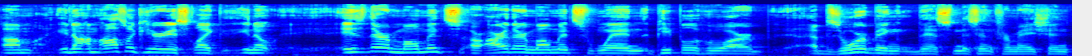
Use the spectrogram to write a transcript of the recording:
Um, you know, I'm also curious, like, you know, is there moments or are there moments when people who are absorbing this misinformation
